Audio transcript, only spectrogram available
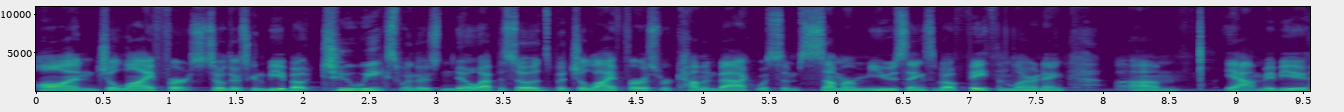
on July 1st. So there's going to be about two weeks when there's no episodes, but July 1st, we're coming back with some summer musings about faith and learning. Um, yeah, maybe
